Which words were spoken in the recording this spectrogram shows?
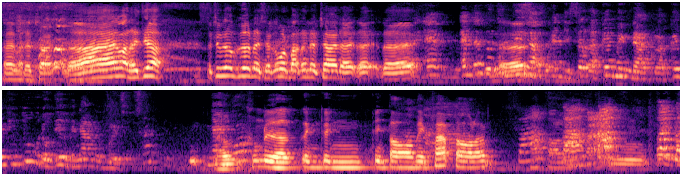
đây bạn đẹp trai. Đấy bạn thấy chưa? Ở trong gương này sẽ có một bạn đang đẹp trai. Đấy đấy đấy. Em em rất tin là em chỉ sợ là kênh mình là là kênh youtube đầu tiên ở việt nam được 10 triệu sub. Nhanh không, quá. không được. Kênh kênh kênh to kênh pháp to lắm Ừ. Phát được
